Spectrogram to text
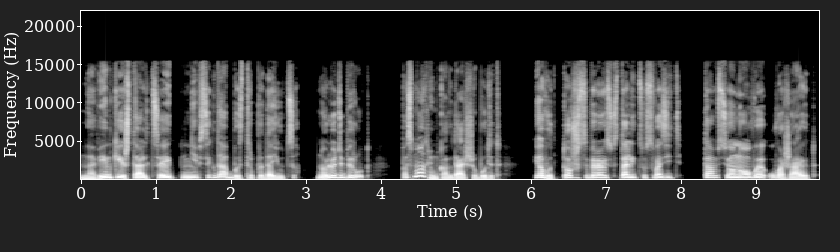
Новинки и штальцейт не всегда быстро продаются, но люди берут. Посмотрим, как дальше будет. Я вот тоже собираюсь в столицу свозить. Там все новое уважают.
